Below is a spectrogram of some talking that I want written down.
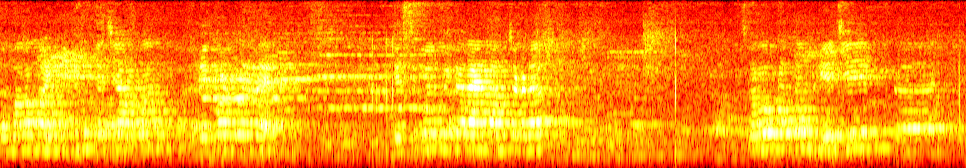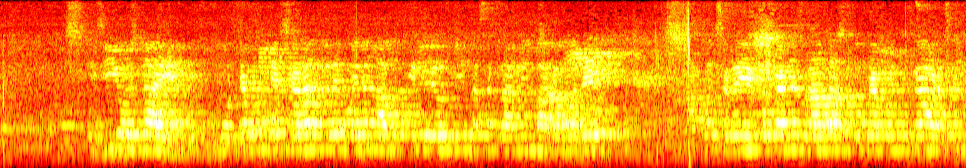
तुम्हाला माहिती देऊन त्याची आपण रेकॉर्ड करत आहे. डेसिबल मीटर आहेत आमच्याकडं. सर्वप्रथम हे जी जी योजना आहे मोठ्या मोठ्या शहरांमध्ये पहिला लागू केलेली होती तसं ग्रामीण भागामध्ये आपण सगळे एकोप्यानेच राहत असतो त्यामुळे कुठे अडचण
